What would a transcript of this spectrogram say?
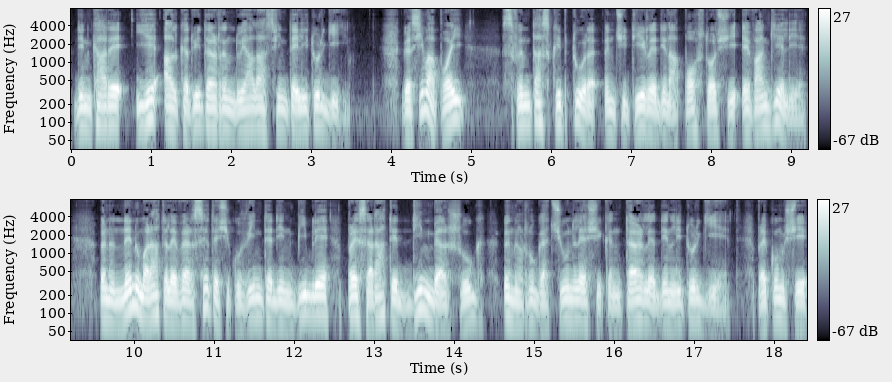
din care e alcătuită rânduiala Sfintei Liturghii. Găsim apoi Sfânta Scriptură în citirile din Apostol și Evanghelie, în nenumăratele versete și cuvinte din Biblie presărate din belșug în rugăciunile și cântările din liturghie, precum și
